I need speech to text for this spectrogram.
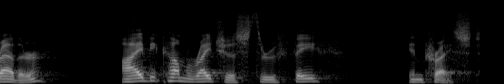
Rather, I become righteous through faith in Christ.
